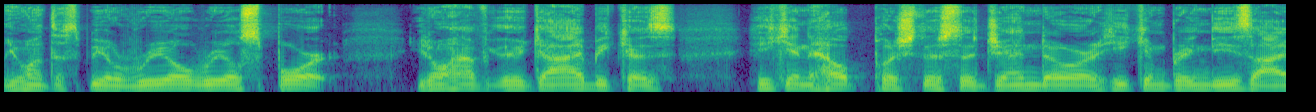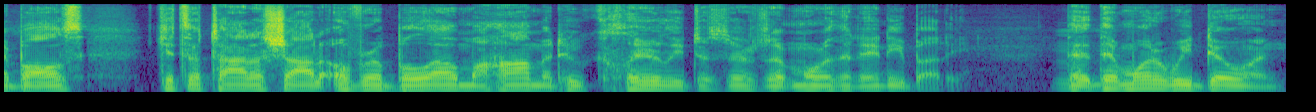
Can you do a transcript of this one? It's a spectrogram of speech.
You want this to be a real, real sport. You don't have the guy because he can help push this agenda or he can bring these eyeballs, gets a title shot over a Belal Muhammad who clearly deserves it more than anybody. Th- then what are we doing?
